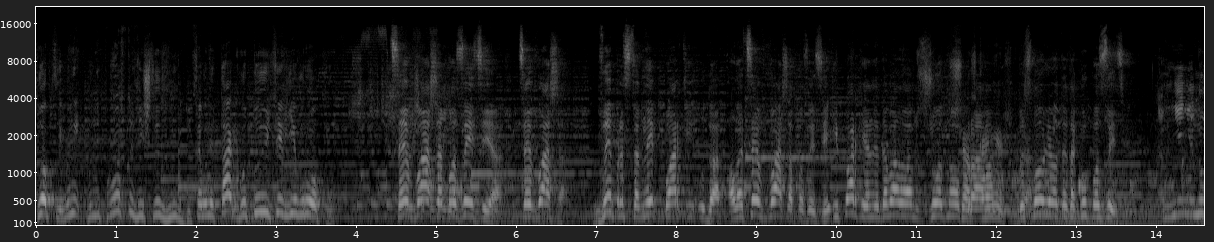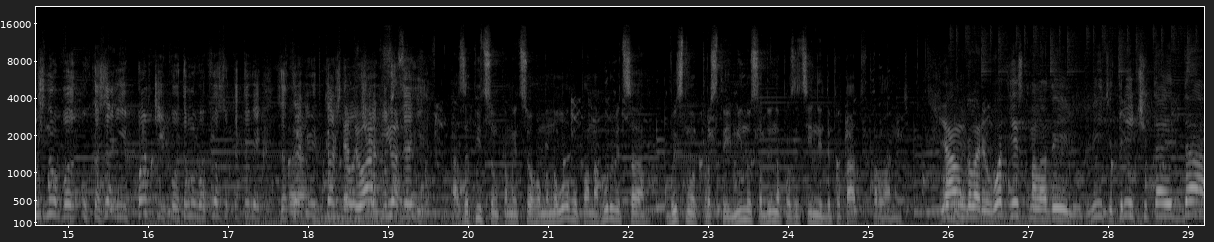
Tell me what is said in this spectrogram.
Хлопці, вони, вони просто зійшли з глузду. Це вони так готуються в Європу. Це ваша позиція. Це ваша. Ви представник партії удар, але це ваша позиція. І партія не давала вам жодного Щас, права конечно, да. висловлювати таку позицію. А мне не нужно по- указание партии по тому вопросу, который затрагивает каждого Эдуард члена в Йосип. стране. А за підсумками цього монологу пана Гурвіца висновок простий: мінус один опозиційний депутат в парламенті. Я вам говорю, вот есть молодые люди. Видите, треть читает «да»,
